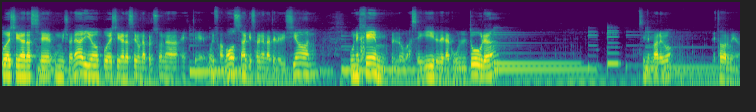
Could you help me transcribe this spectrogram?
puede llegar a ser un millonario, puede llegar a ser una persona este, muy famosa que salga en la televisión, un ejemplo a seguir de la cultura. Sin embargo, está dormido.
